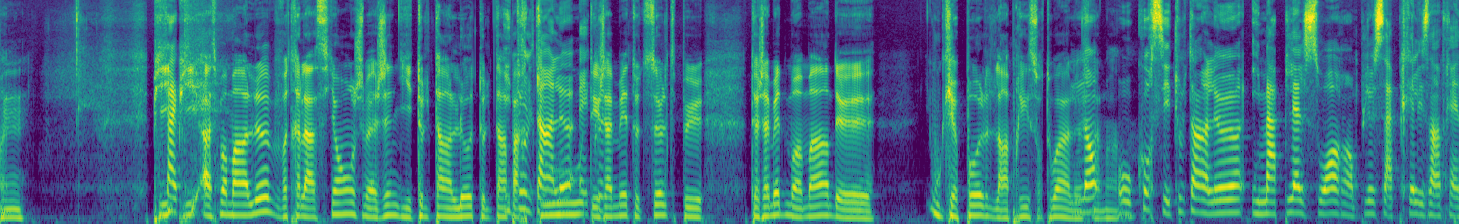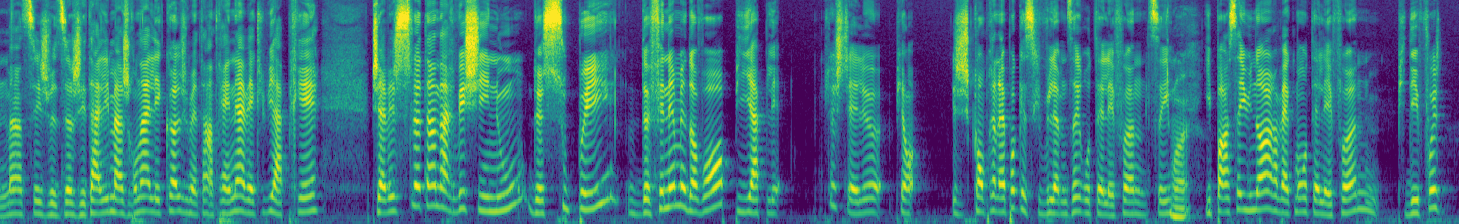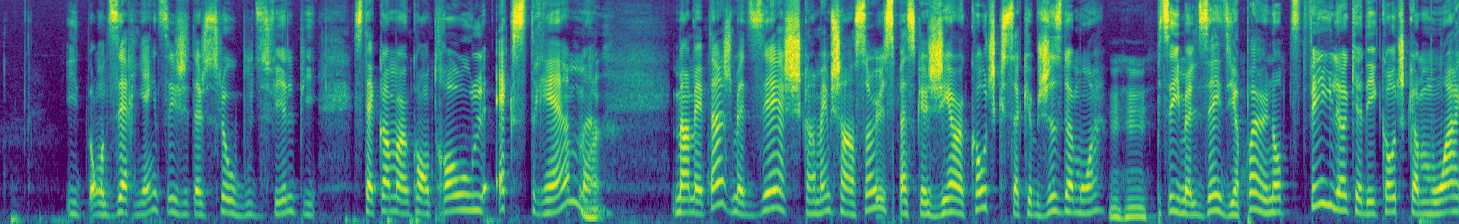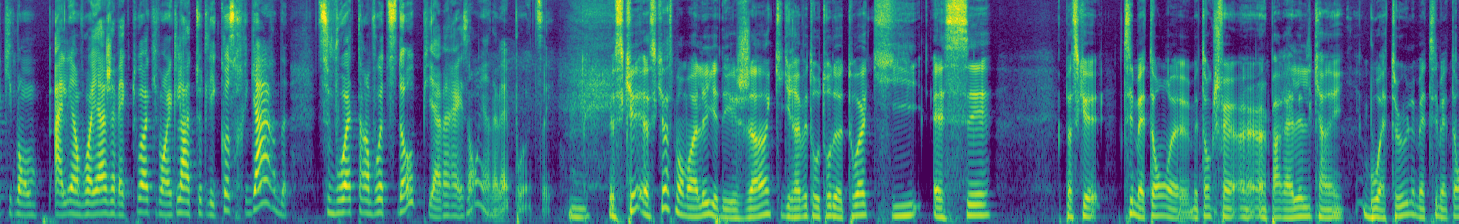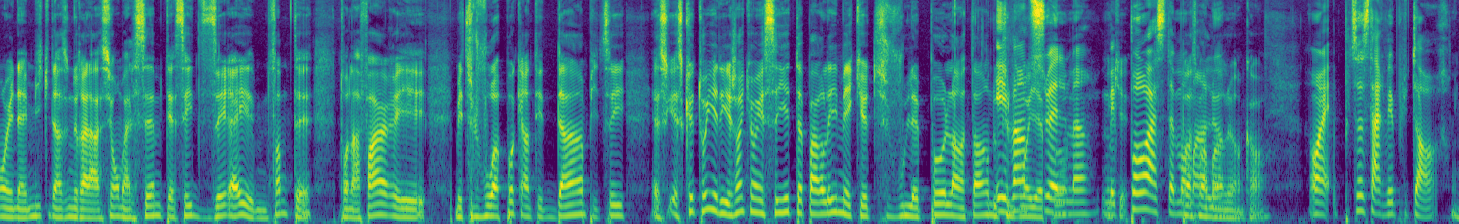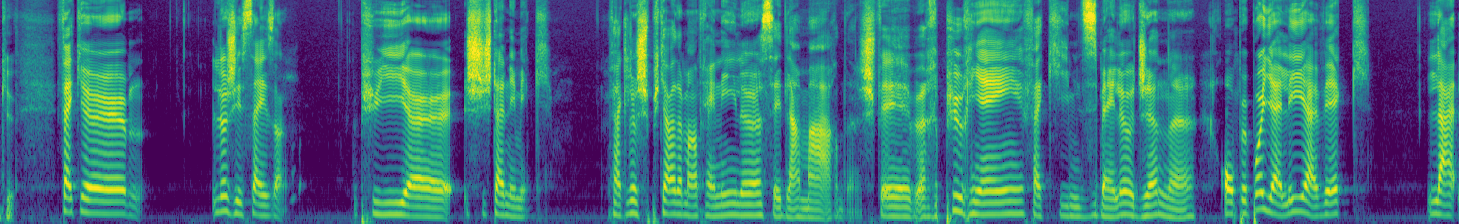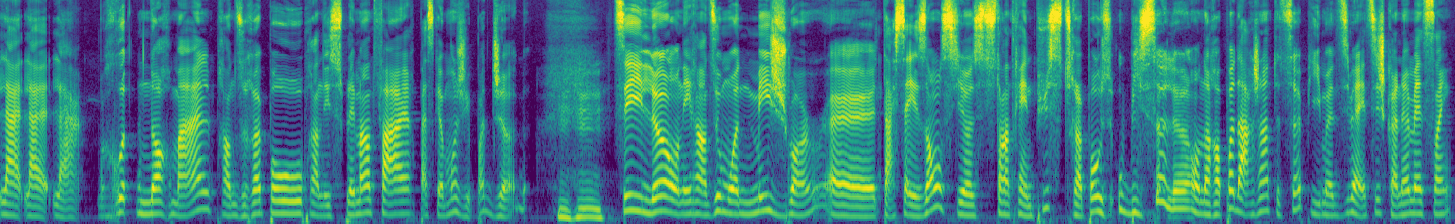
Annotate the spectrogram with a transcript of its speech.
Puis, que- puis à ce moment-là, votre relation, j'imagine, il est tout le temps là, tout le temps Il est tout partout. le temps là. T'es jamais toute seule. Tu peux. T'as jamais de moment de où il n'y a pas l'emprise sur toi, là, Non, finalement. aux courses, il est tout le temps là. Il m'appelait le soir en plus après les entraînements. Tu sais, je veux dire, j'étais allée ma journée à l'école, je m'étais entraînée avec lui après. Puis j'avais juste le temps d'arriver chez nous, de souper, de finir mes devoirs, puis il appelait. Puis là, j'étais là, puis on- je comprenais pas ce qu'il voulait me dire au téléphone. Tu sais. Ouais. Il passait une heure avec moi au téléphone, puis des fois, il- on disait rien. Tu sais, j'étais juste là au bout du fil, puis c'était comme un contrôle extrême. Ouais. Mais en même temps, je me disais, je suis quand même chanceuse parce que j'ai un coach qui s'occupe juste de moi. Mhm. Puis, tu sais, il me le disait, il dit, il n'y a pas une autre petite fille, là, qui a des coachs comme moi qui vont aller en voyage avec toi, qui vont être là à toutes les courses. Regarde, tu vois, t'en vois-tu d'autres? Puis, il avait raison, il n'y en avait pas, tu sais. Est-ce que, est-ce qu'à ce moment-là, il y a des gens qui gravitent autour de toi qui essaient? Parce que, sais, mettons, euh, mettons que je fais un, un parallèle quand, boiteux, là, mais tu sais, mettons un ami qui est dans une relation malsaine, t'essayes de dire, hey, il me semble que ton affaire est. Mais tu le vois pas quand t'es dedans, puis tu sais. Est-ce, est-ce que toi, il y a des gens qui ont essayé de te parler, mais que tu voulais pas l'entendre ou tu le voyais pas? Éventuellement, mais pas à ce Pas à ce moment-là. moment-là encore. ouais, ça, c'est arrivé plus tard. OK. Fait que euh, là, j'ai 16 ans. Puis, euh, je suis anémique. Fait que là, je suis plus capable de m'entraîner, là, c'est de la merde. Je fais plus rien. Fait qu'il me dit, ben là, Jen, euh, on peut pas y aller avec la, la, la, la route normale, prendre du repos, prendre des suppléments de fer, parce que moi, j'ai pas de job. Mhm. Tu sais, là, on est rendu au mois de mai-juin. Euh, ta saison, si, euh, si tu t'entraînes plus, si tu reposes, oublie ça, là. On n'aura pas d'argent, tout ça. Puis il m'a dit, ben, tu sais, je connais un médecin.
